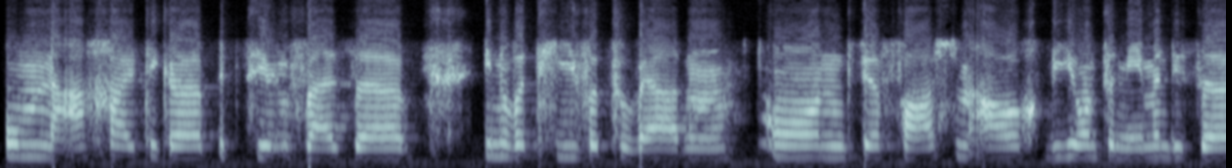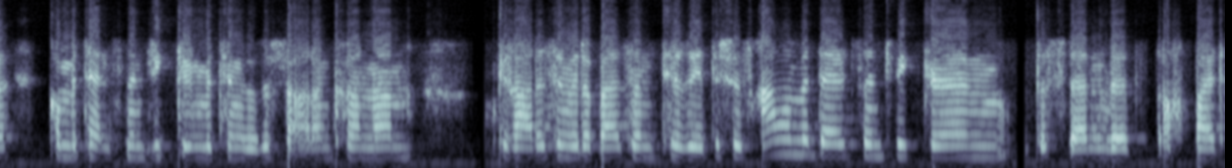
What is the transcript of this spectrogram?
um nachhaltiger bzw. innovativer zu werden. Und wir forschen auch, wie Unternehmen diese Kompetenzen entwickeln bzw. fördern können. Gerade sind wir dabei, so ein theoretisches Rahmenmodell zu entwickeln. Das werden wir jetzt auch bald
